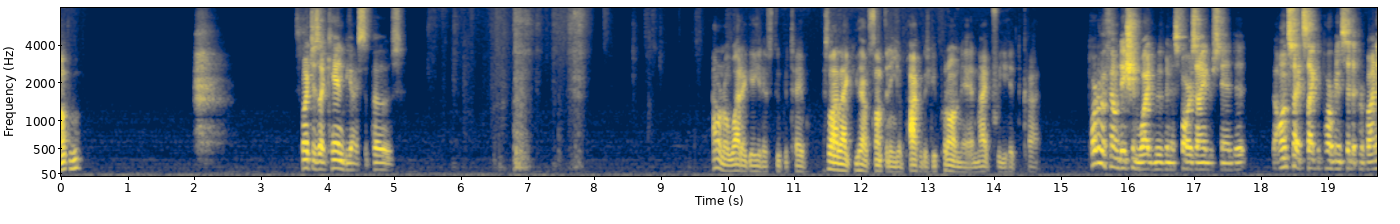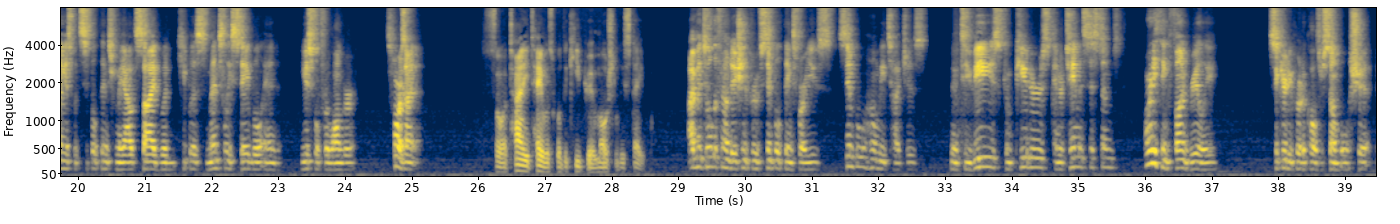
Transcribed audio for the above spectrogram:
comfortable? As much as I can be, I suppose. I don't know why they gave you that stupid table. It's not like you have something in your pocket that you put on there at night before you hit the cot. Part of a foundation wide movement, as far as I understand it. The on site psych department said that providing us with simple things from the outside would keep us mentally stable and useful for longer. As far as I know. So a tiny table is supposed to keep you emotionally stable. I've been told the foundation approves simple things for our use. Simple, homey touches. No TVs, computers, entertainment systems, or anything fun, really. Security protocols are some bullshit.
